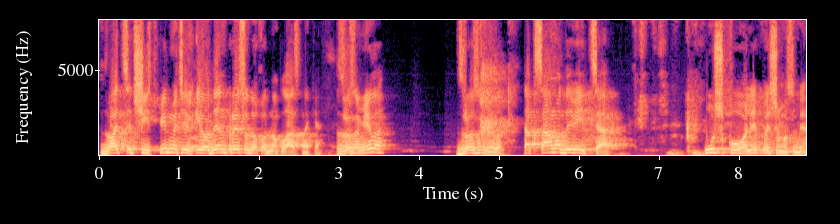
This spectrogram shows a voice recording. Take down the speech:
26 підметів і один присудок однокласники. Зрозуміло? Зрозуміло. Так само дивіться. У школі пишемо собі.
